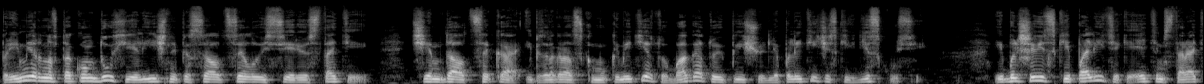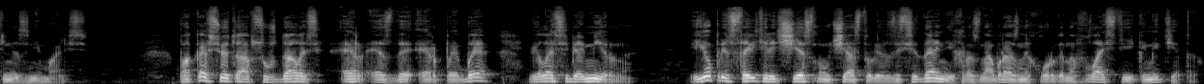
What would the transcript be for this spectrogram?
Примерно в таком духе Ильич написал целую серию статей, чем дал ЦК и Петроградскому комитету богатую пищу для политических дискуссий и большевистские политики этим старательно занимались. Пока все это обсуждалось, РСДРПб вела себя мирно. Ее представители честно участвовали в заседаниях разнообразных органов власти и комитетов.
